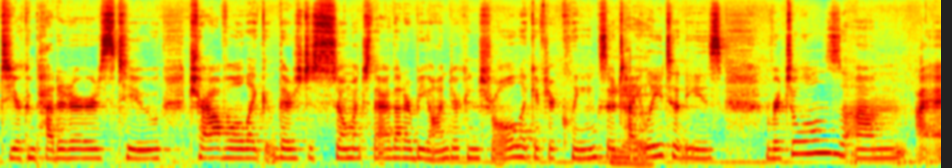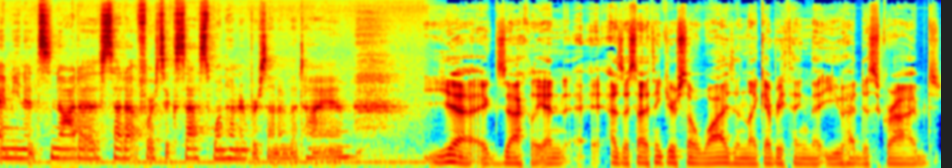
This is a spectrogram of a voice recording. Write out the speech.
to your competitors to travel like there's just so much there that are beyond your control like if you're clinging so yeah. tightly to these rituals um, I, I mean it's not a setup for success 100% of the time yeah, exactly. And eh, as I said, I think you're so wise in like everything that you had described.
